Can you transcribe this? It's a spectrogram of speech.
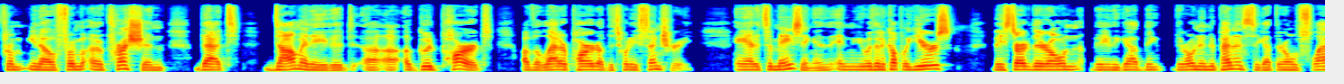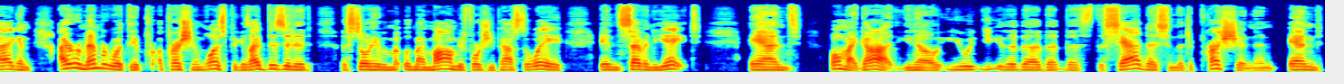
from, you know, from an oppression that dominated uh, a good part of the latter part of the 20th century. And it's amazing. And, and within a couple of years, they started their own, they, they got they, their own independence. They got their own flag. And I remember what the oppression was because I visited Estonia with my, with my mom before she passed away in 78. And oh my God, you know, you, you the, the, the, the, the sadness and the depression and, and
